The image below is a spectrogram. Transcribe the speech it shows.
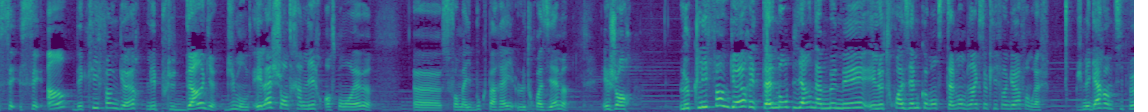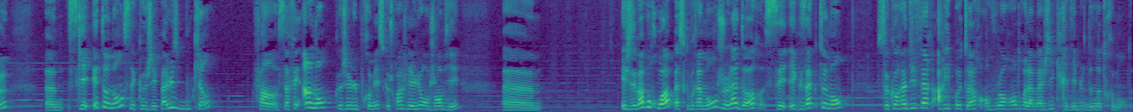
c'est un des cliffhangers les plus dingues du monde. Et là, je suis en train de lire en ce moment même, euh, sous format e-book pareil, le troisième. Et genre, le cliffhanger est tellement bien amené et le troisième commence tellement bien avec ce cliffhanger. Enfin bref, je m'égare un petit peu. Euh, ce qui est étonnant, c'est que j'ai pas lu ce bouquin. Enfin, ça fait un an que j'ai lu le premier, parce que je crois que je l'ai lu en janvier. Euh, et je sais pas pourquoi, parce que vraiment, je l'adore. C'est exactement ce qu'aurait dû faire Harry Potter en voulant rendre la magie crédible de notre monde.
